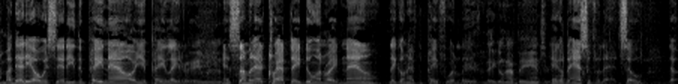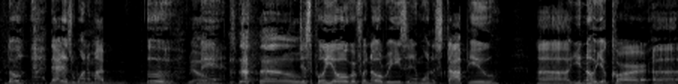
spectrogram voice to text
My daddy always said either pay now or you pay later. Amen. And some of that crap they're doing right now, they're gonna have to pay for it later. They're going to have to answer. They're gonna have to answer for that. So th- those that is one of my, ugh, Yo. man. Just pull you over for no reason and want to stop you. Uh, you know your car. Uh,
